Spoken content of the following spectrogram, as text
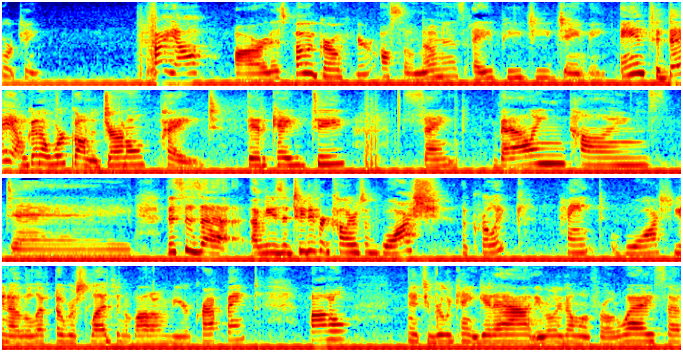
14. Hi, y'all. Artist Poet Girl here, also known as APG Jamie. And today I'm going to work on a journal page dedicated to St. Valentine's Day. This is a, I'm using two different colors of wash, acrylic paint wash, you know, the leftover sludge in the bottom of your craft paint bottle that you really can't get out and you really don't want to throw it away. So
